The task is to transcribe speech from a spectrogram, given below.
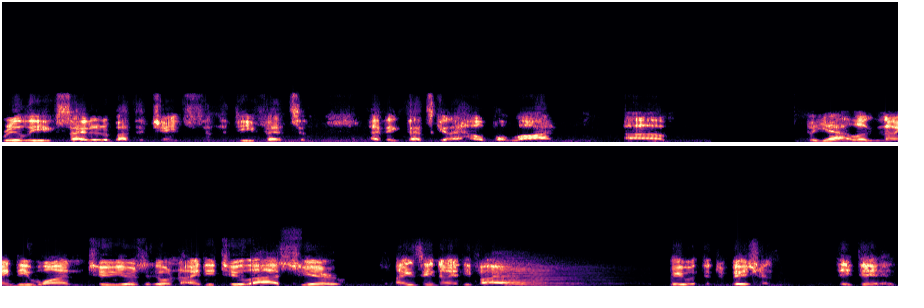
really excited about the changes in the defense, and I think that's going to help a lot. Um, but yeah, look, 91 two years ago, 92 last year. I can see 95 with the division. They did.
